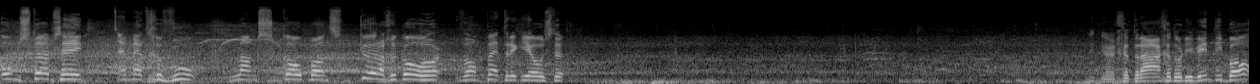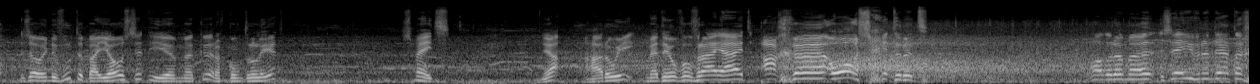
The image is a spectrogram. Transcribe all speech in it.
om Stubbs heen. En met gevoel langs Koopmans. Keurige goal van Patrick Joosten. Gedragen door die wind die bal. Zo in de voeten bij Joosten die hem eh, keurig controleert. Smeets. Ja, Haroui met heel veel vrijheid. Ach, uh, oh schitterend. We hadden hem uh, 37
